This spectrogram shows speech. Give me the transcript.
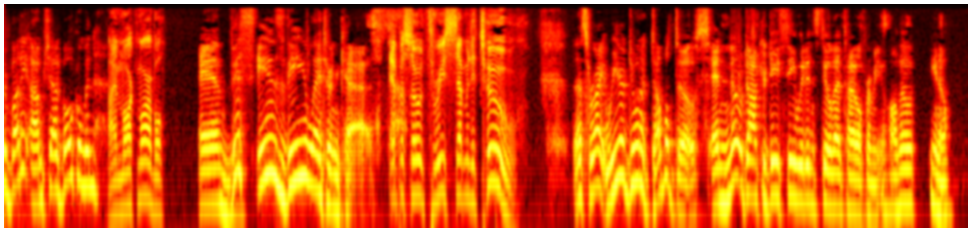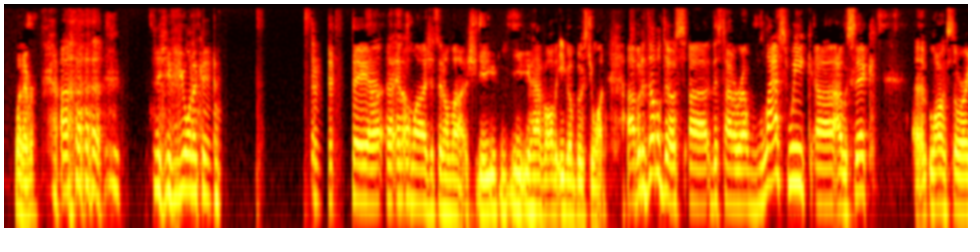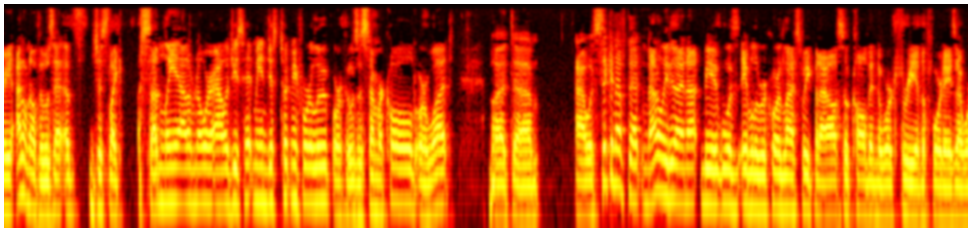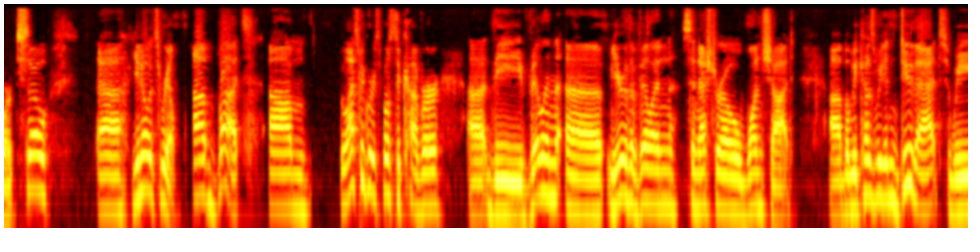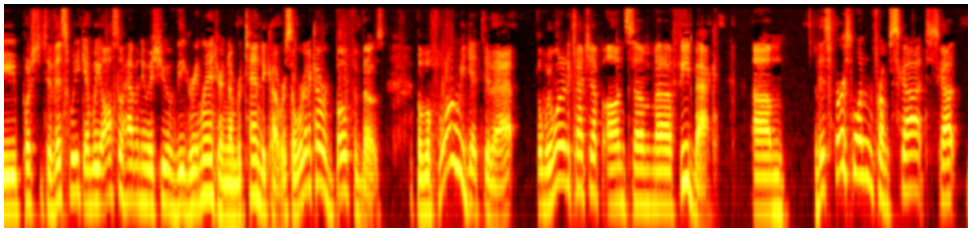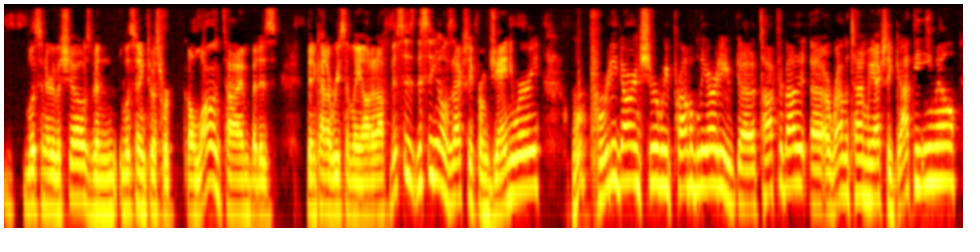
everybody. I'm Chad Bokelman, I'm Mark Marble. and this is the LanternCast. Episode 372. That's right. We are doing a double dose. And no, Dr. DC, we didn't steal that title from you. Although, you know, whatever. Uh, if you want to say uh, an homage, it's an homage. You, you, you have all the ego boost you want. Uh, but a double dose uh, this time around. Last week, uh, I was sick. Long story. I don't know if it was uh, just like suddenly out of nowhere allergies hit me and just took me for a loop, or if it was a summer cold or what. But um, I was sick enough that not only did I not be was able to record last week, but I also called in to work three of the four days I worked. So, uh, you know, it's real. Uh, but um, last week we were supposed to cover uh, the villain, Year of the Villain Sinestro one shot. Uh, but because we didn't do that, we pushed it to this week, and we also have a new issue of the Green Lantern number 10 to cover. So we're going to cover both of those. But before we get to that, we wanted to catch up on some uh, feedback. Um, this first one from Scott, Scott, listener of the show, has been listening to us for a long time, but has been kind of recently on and off. This is this email is actually from January. We're pretty darn sure we probably already uh, talked about it uh, around the time we actually got the email.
